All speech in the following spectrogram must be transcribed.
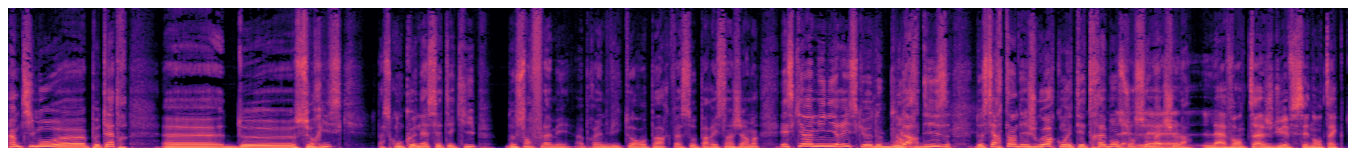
Un petit mot euh, peut-être euh, de ce risque. Parce qu'on connaît cette équipe de s'enflammer après une victoire au parc face au Paris Saint-Germain. Est-ce qu'il y a un mini risque de boulardise de certains des joueurs qui ont été très bons sur ce La- match-là? L'avantage du FC Nantes act-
